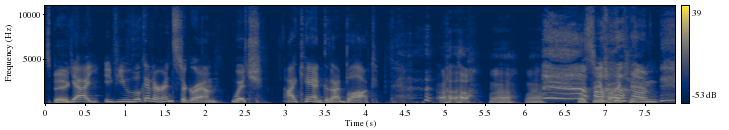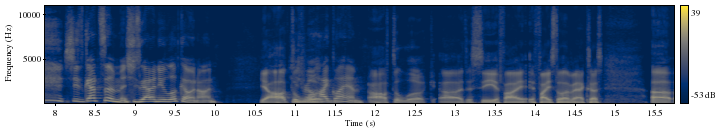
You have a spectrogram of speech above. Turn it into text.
It's big. Yeah, if you look at her Instagram, which I can because I'm blocked. Oh, oh, well, let's see if I can. Um, she's got some. She's got a new look going on. yeah, I'll have to look. Real high glam. I'll have to look uh, to see if I if I still have access. Uh,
